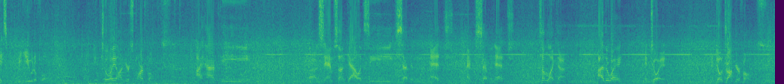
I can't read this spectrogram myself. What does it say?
It's beautiful. Enjoy on your smartphones. I have the uh, Samsung Galaxy 7 Edge, S7 Edge, something like that. Either way, enjoy it. And don't drop your phones.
